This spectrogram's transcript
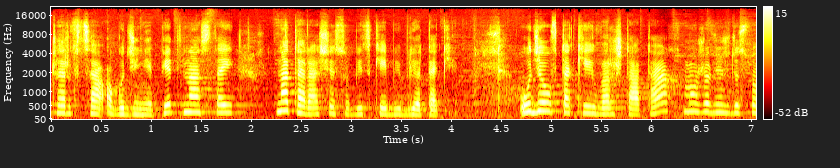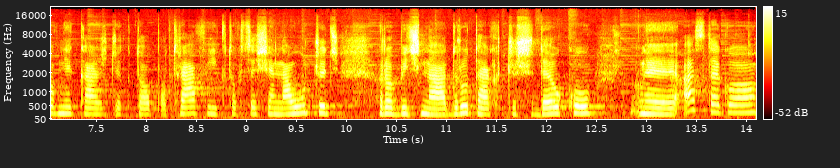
czerwca o godzinie 15 na tarasie Subickiej Biblioteki. Udział w takich warsztatach może wziąć dosłownie każdy, kto potrafi, kto chce się nauczyć robić na drutach czy szydełku, yy, a z tego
